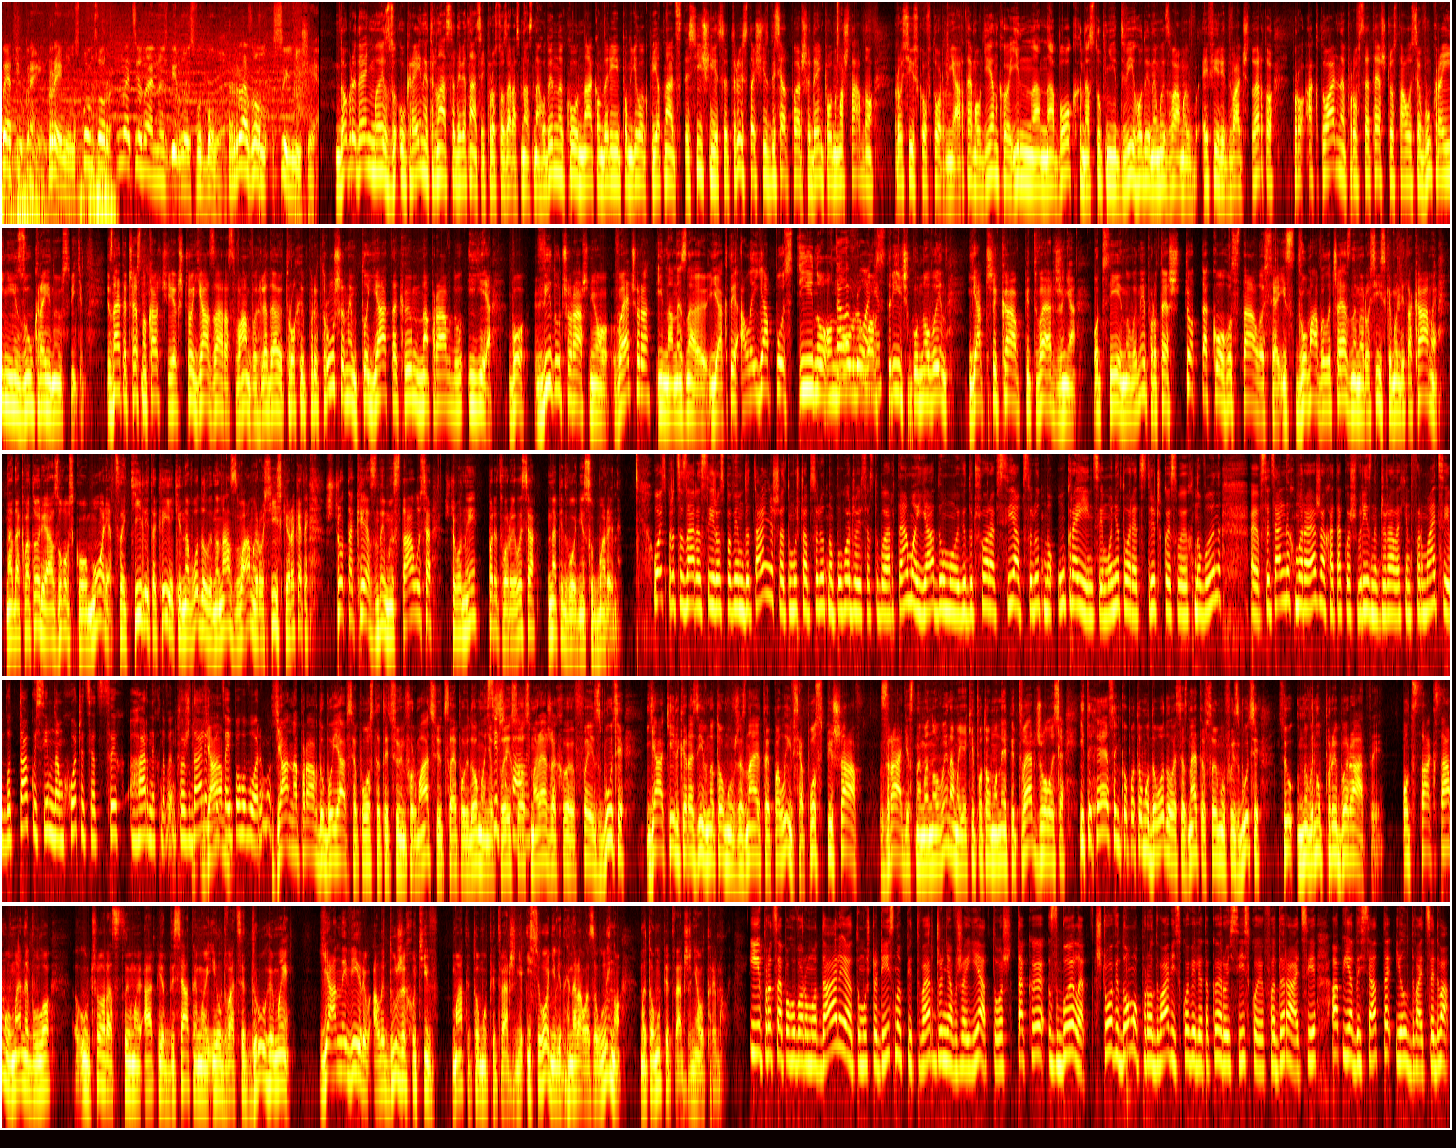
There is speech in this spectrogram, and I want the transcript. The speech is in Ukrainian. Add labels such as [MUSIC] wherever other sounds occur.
BetUkraine – преміум спонсор національної збірної з футболу. Разом сильніші. Добрий день. Ми з України 13.19. Просто зараз в нас на годиннику на календарі понеділок, 15 січня. Це 361 день повномасштабного російського вторгнення. Артем Овдієнко, Інна Набок. Наступні дві години. Ми з вами в ефірі 24-го про актуальне, про все те, що сталося в Україні і з Україною в світі. І знаєте, чесно кажучи, якщо я зараз вам виглядаю трохи притрушеним, то я таким направду і є. Бо від учорашнього вечора, Інна, не знаю, як ти, але я постійно оновлював стрічку новин. Я чекав підтвердження от цієї новини про те, що такого сталося із двома величезними російськими літаками над акваторією Азовського моря. Це ті літаки, які наводили на нас з вами російські ракети. Що таке з ними сталося, що вони перетворилися на підводні субмарини? Ось про це зараз і розповім детальніше, тому що абсолютно погоджуюся з тобою, Артема. Я думаю, від учора всі абсолютно українці моніторять стрічки своїх новин е, в соціальних мережах, а також в різних джерелах інформації, бо так усім нам хочеться цих гарних новин. Тож далі Я- про це й поговоримо. Я направду боявся постити цю інформацію. Це повідомлення Всі в своїх чекали. соцмережах е, в Фейсбуці. Я кілька разів на тому вже знаєте палився, поспішав. З радісними новинами, які потім не підтверджувалися, і тихесенько потім доводилося, знаєте, в своєму Фейсбуці цю новину прибирати. От так само в мене було учора з цими А-50 Іл-22. Я не вірив, але дуже хотів мати тому підтвердження. І сьогодні від генерала Залужного ми тому підтвердження отримали. І про це поговоримо далі, тому що дійсно підтвердження вже є. Тож таки збили. Що відомо про два військові літаки Російської Федерації А-50 та Іл-22.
